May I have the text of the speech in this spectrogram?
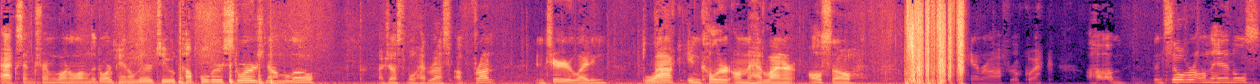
accent trim going along the door panel there too. Cup holder storage down below. Adjustable headrest up front. Interior lighting. Black in color on the headliner. Also, camera off real quick. Um, then silver on the handles.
